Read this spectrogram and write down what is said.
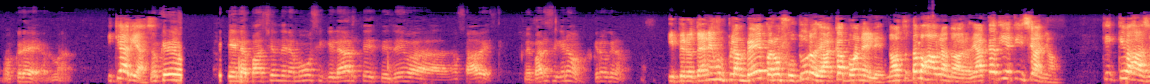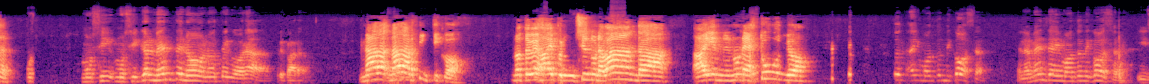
no creo, hermano. ¿Y qué harías? No creo que la pasión de la música, el arte te lleva, no sabes. Me parece que no, creo que no. Y pero tenés un plan B para un futuro de acá, ponele. No estamos hablando ahora, de acá 10, 15 años. ¿Qué, qué vas a hacer? Musi- musicalmente no, no tengo nada preparado. Nada, nada artístico. No te ves ahí produciendo una banda, ahí en, en un estudio. Hay un montón de cosas. En la mente hay un montón de cosas. Y,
